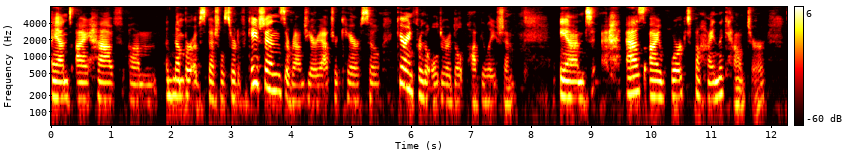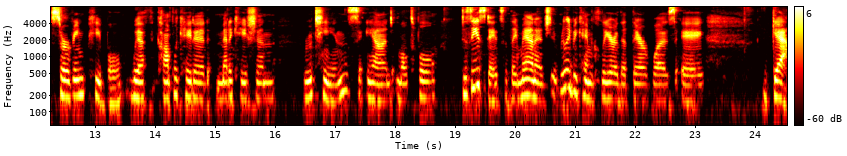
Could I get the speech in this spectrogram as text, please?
and I have um, a number of special certifications around geriatric care, so caring for the older adult population. And as I worked behind the counter, serving people with complicated medication routines and multiple disease states that they managed, it really became clear that there was a gap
